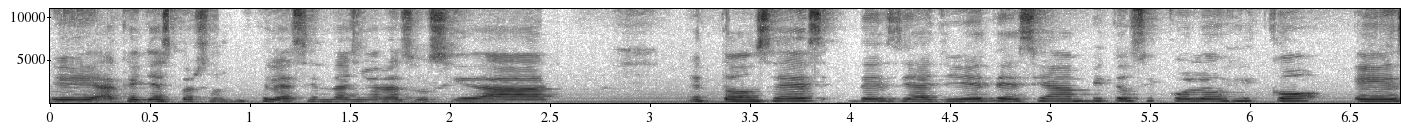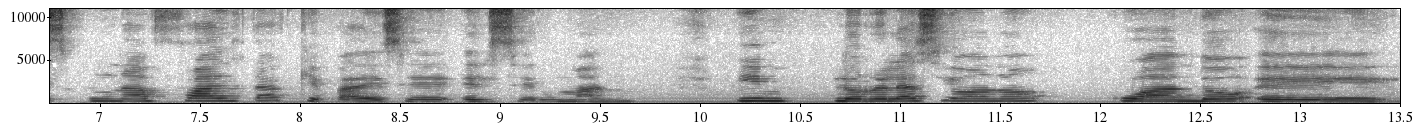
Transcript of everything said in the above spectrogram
eh, aquellas personas que le hacen daño a la sociedad. Entonces, desde allí, desde ese ámbito psicológico, es una falta que padece el ser humano. Y lo relaciono cuando eh,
